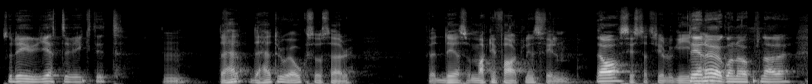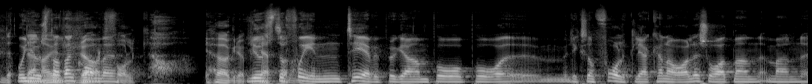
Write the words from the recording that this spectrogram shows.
Så det är ju jätteviktigt. Det här, det här tror jag också så här, för det är som Martin Falklinds film, Ja, sista trilogin. det är en ögonöppnare. d- Och den just att han kommer... folk. högre upp Just att få in tv-program på, på eh, liksom folkliga kanaler så att man, man, eh,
